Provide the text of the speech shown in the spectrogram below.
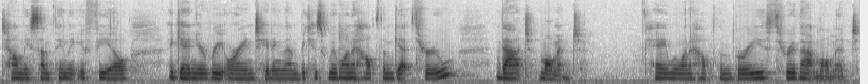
Tell me something that you feel. Again, you're reorientating them because we want to help them get through that moment. Okay, we want to help them breathe through that moment.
